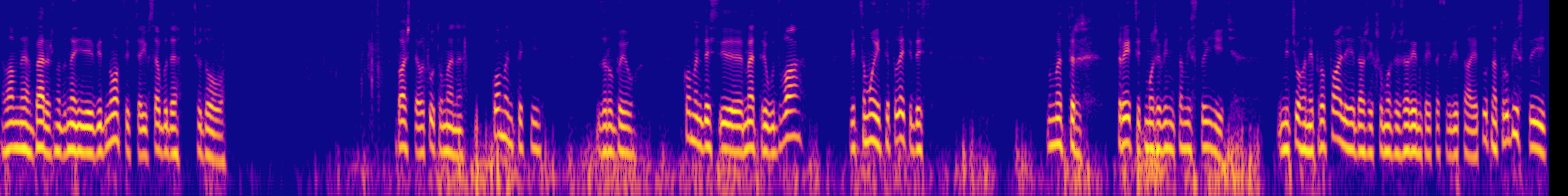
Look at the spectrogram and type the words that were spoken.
Головне, бережно до неї відноситься і все буде чудово. Бачите, отут у мене комент такий зробив. Комент десь е, метрів два. Від самої теплиці десь ну, метр 30, може він там і стоїть. І нічого не пропалює, навіть якщо може жаринка якась влітає. Тут на трубі стоїть,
